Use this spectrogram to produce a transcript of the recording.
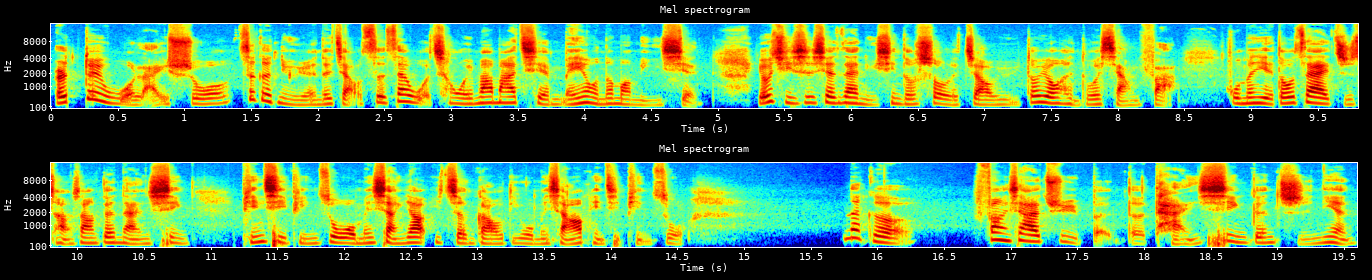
而对我来说，这个女人的角色，在我成为妈妈前没有那么明显。尤其是现在女性都受了教育，都有很多想法，我们也都在职场上跟男性平起平坐。我们想要一争高低，我们想要平起平坐。那个放下剧本的弹性跟执念，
